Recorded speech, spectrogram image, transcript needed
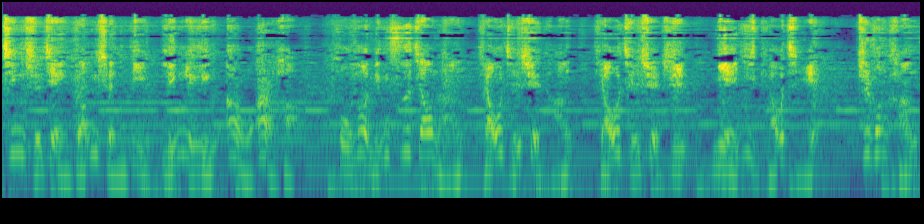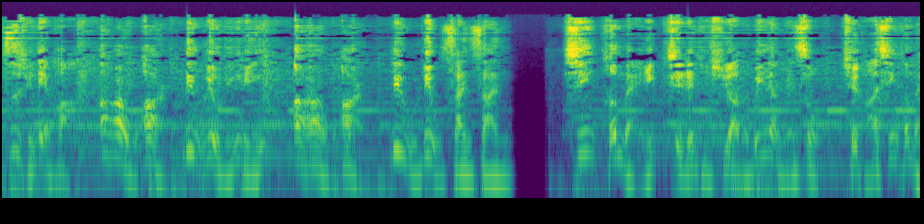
经实践广审第零零零二五二号。普诺宁斯胶囊调节血糖、调节血脂、免疫调节。知蜂堂咨询电话：二二五二六六零零二二五二六六三三。锌和镁是人体需要的微量元素，缺乏锌和镁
